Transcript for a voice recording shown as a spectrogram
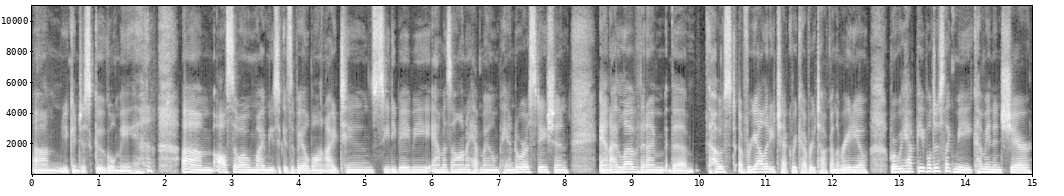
Um, you can just Google me. um, also, my music is available on iTunes, CD Baby, Amazon. I have my own Pandora station. And I love that I'm the host of Reality Check Recovery Talk on the radio, where we have people just like me come in and share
